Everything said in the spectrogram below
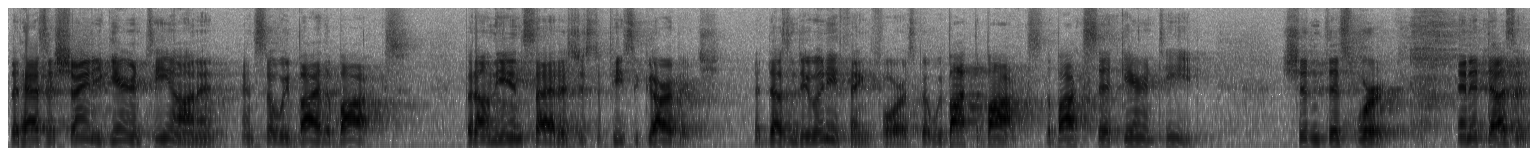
that has a shiny guarantee on it, and so we buy the box. But on the inside is just a piece of garbage that doesn't do anything for us. But we bought the box. The box said guaranteed. Shouldn't this work? And it doesn't.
